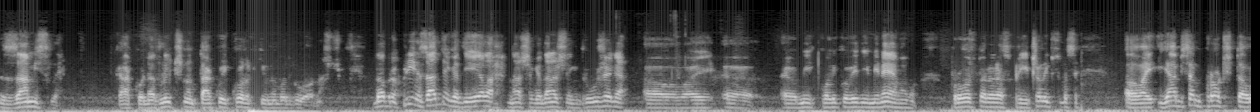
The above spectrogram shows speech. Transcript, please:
zamisle kako nad ličnom, tako i kolektivnom odgovornošću. Dobro, prije zadnjega dijela našeg današnjeg druženja, ovaj, e, evo mi koliko vidim i nemamo prostora, raspričali smo se, ovaj, ja bi sam pročitao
